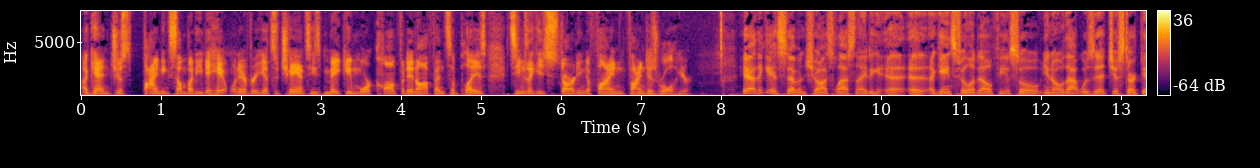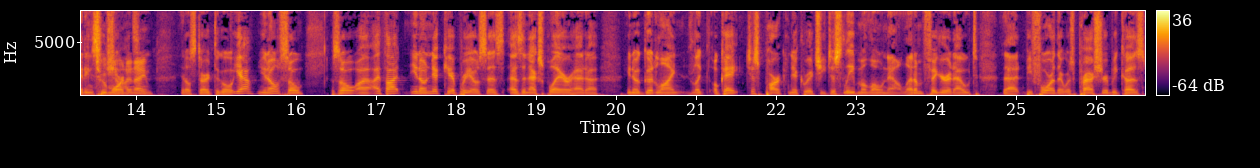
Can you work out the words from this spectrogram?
again, just finding somebody to hit whenever he gets a chance. He's making more confident offensive plays. It seems like he's starting to find, find his role here. Yeah, I think he had seven shots last night uh, uh, against Philadelphia. So you know that was it. Just start getting two more tonight. And, it'll start to go. Yeah, you know. So so uh, I thought you know Nick Kypreos as as an ex player had a you know good line like okay just park Nick Ritchie just leave him alone now let him figure it out. That before there was pressure because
